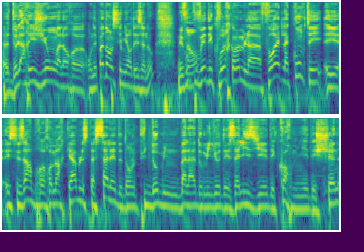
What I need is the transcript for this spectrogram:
de la région. Alors, euh, on n'est pas dans le Seigneur des Anneaux, mais vous Non. pouvez découvrir quand même la forêt de la Comté et, et ses arbres remarquables. C'est à Salède, dans le Puy-de-Dôme, une balade au milieu des alisiers, des cormiers, des chênes,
